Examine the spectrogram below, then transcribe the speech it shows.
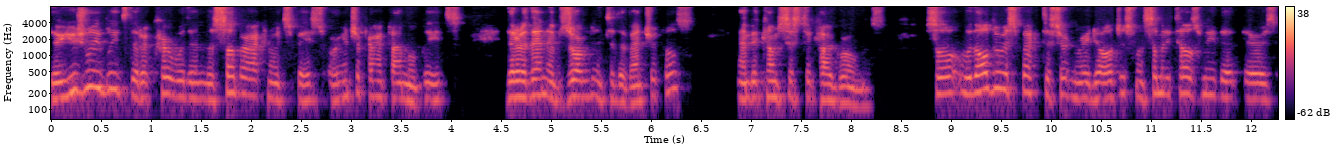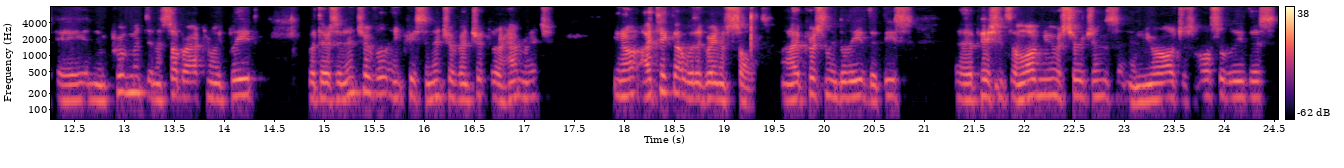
They're usually bleeds that occur within the subarachnoid space or intraparenchymal bleeds that are then absorbed into the ventricles and become cystic hygromas. So with all due respect to certain radiologists, when somebody tells me that there's a, an improvement in a subarachnoid bleed, but there's an interval increase in intraventricular hemorrhage, you know, I take that with a grain of salt. I personally believe that these uh, patients, and a lot of neurosurgeons and neurologists also believe this,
